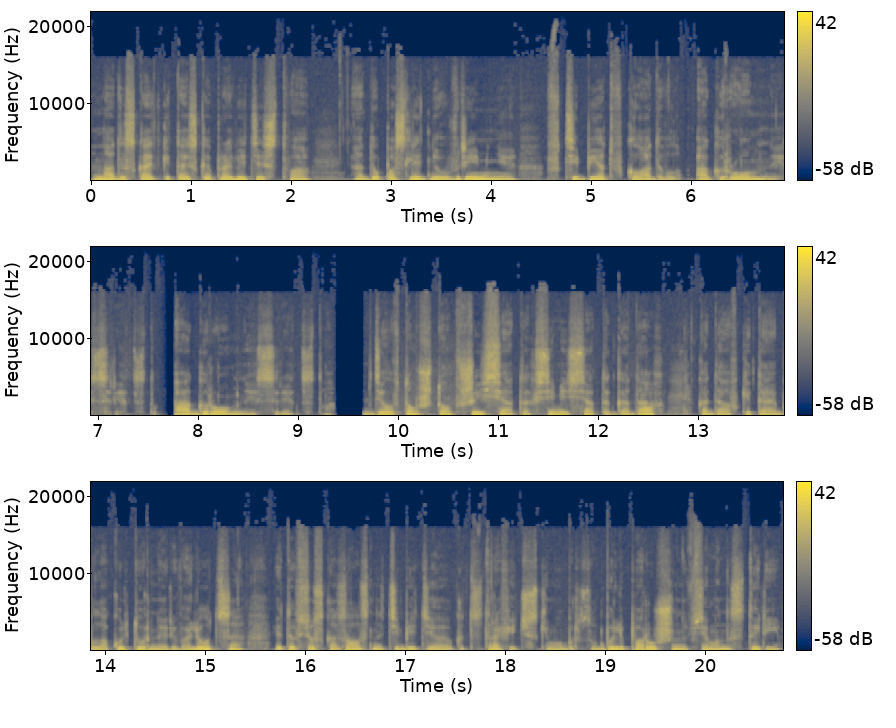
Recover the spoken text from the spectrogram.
надо сказать, китайское правительство до последнего времени в Тибет вкладывало огромные средства, огромные средства. Дело в том, что в 60-х, 70-х годах, когда в Китае была культурная революция, это все сказалось на Тибете катастрофическим образом. Были порушены все монастыри,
